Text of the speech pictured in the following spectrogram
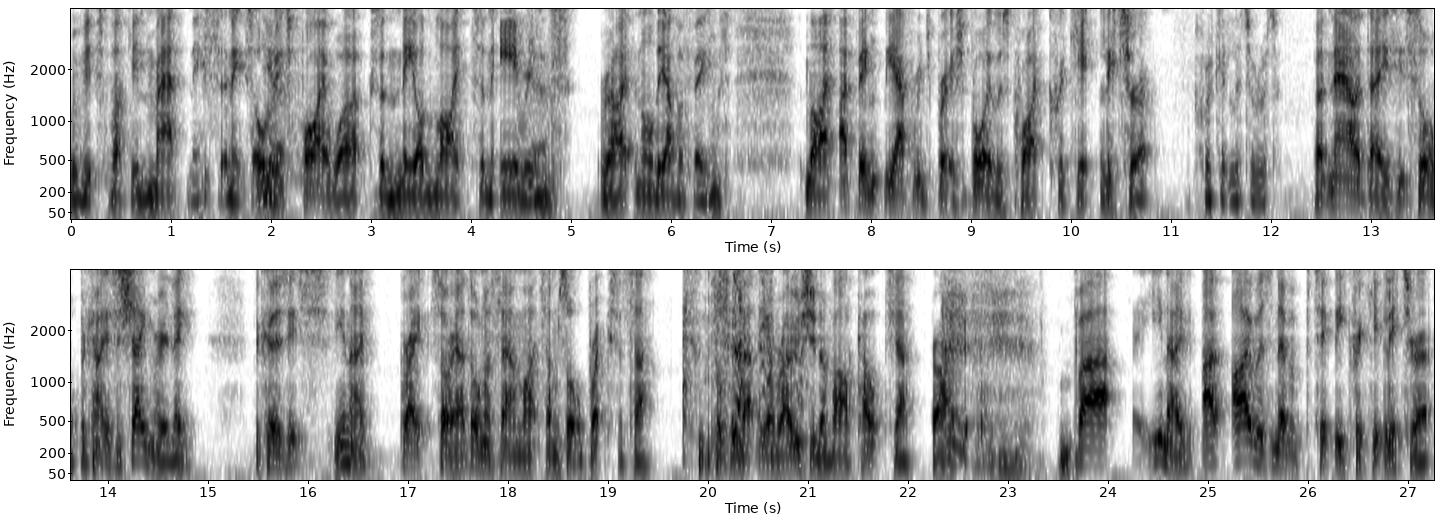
with its fucking madness and its all of its fireworks and neon lights and earrings, right, and all the other things. Like I think the average British boy was quite cricket literate. Cricket literate. But nowadays it's sort of become, it's a shame really, because it's, you know, great. Sorry, I don't want to sound like some sort of Brexiter talking about the erosion of our culture, right? But, you know, I, I was never particularly cricket literate,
